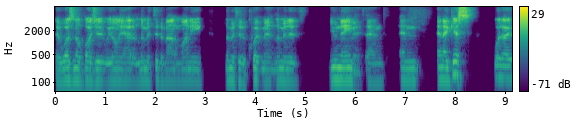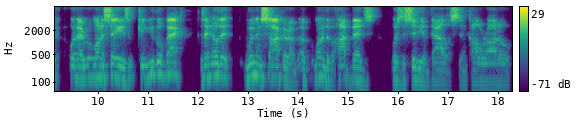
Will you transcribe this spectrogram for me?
there was no budget. We only had a limited amount of money, limited equipment, limited you name it. And and and I guess what I what I want to say is, can you go back? Because I know that women's soccer, uh, uh, one of the hotbeds was the city of Dallas in Colorado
